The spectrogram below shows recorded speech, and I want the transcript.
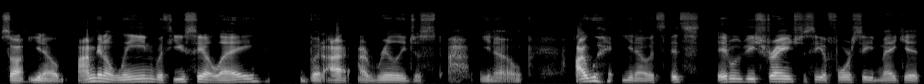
So, you know, I'm going to lean with UCLA, but I, I really just, you know, I would, you know, it's, it's, it would be strange to see a four seed make it.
